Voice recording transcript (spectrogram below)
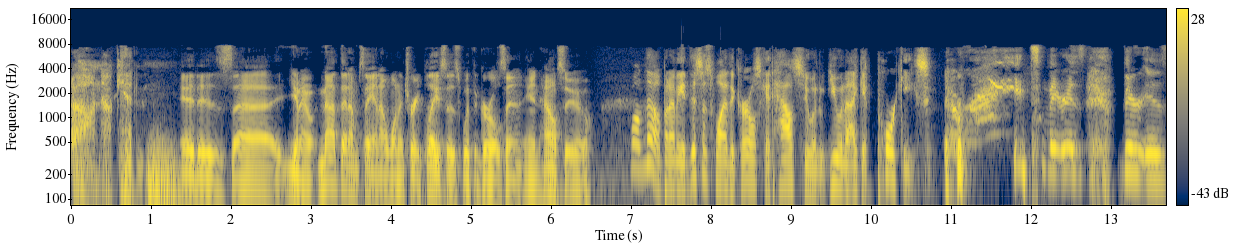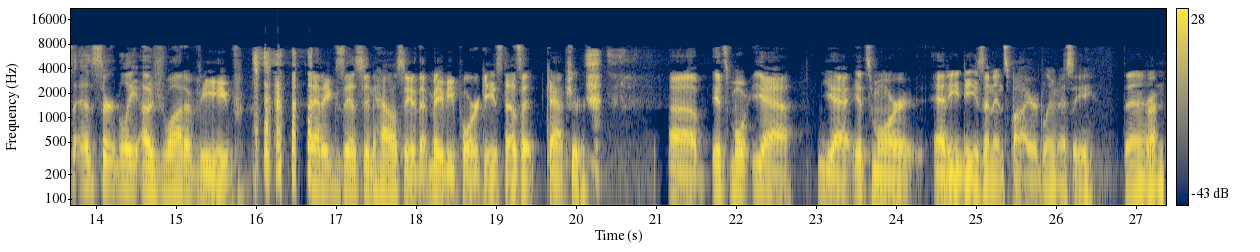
Oh, no kidding. It is, uh, you know, not that I'm saying I want to trade places with the girls in in Hausu. Well, no, but I mean, this is why the girls get Hausu and you and I get Porky's. right. There is there is a, certainly a joie de vivre that exists in Hausu that maybe Porky's doesn't capture. Uh, it's more, yeah, yeah, it's more Eddie Deezen inspired lunacy than. Right.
